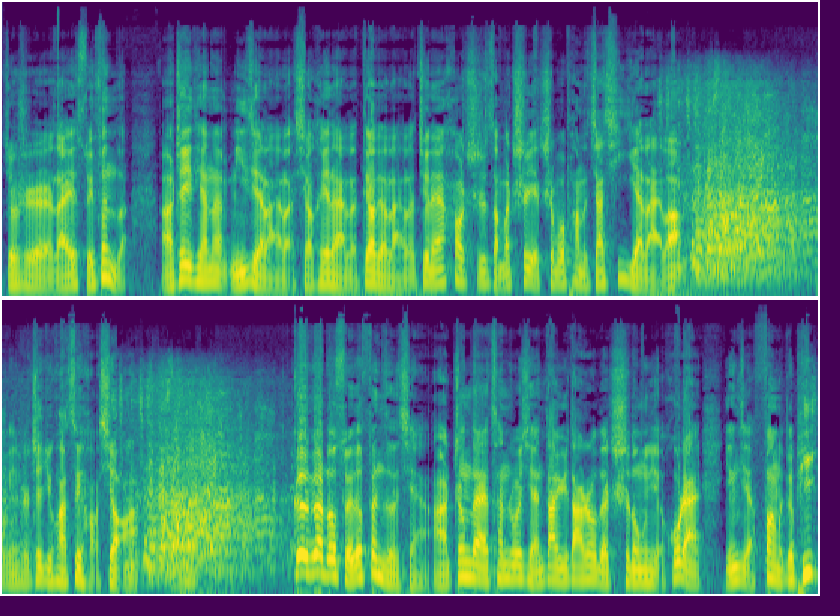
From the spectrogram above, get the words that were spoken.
就是来随份子啊。这一天呢，米姐来了，小黑来了，调调来了，就连好吃怎么吃也吃不胖的佳期也来了。我跟你说，这句话最好笑啊。个个都随了份子的钱啊！正在餐桌前大鱼大肉的吃东西，忽然莹姐放了个屁，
